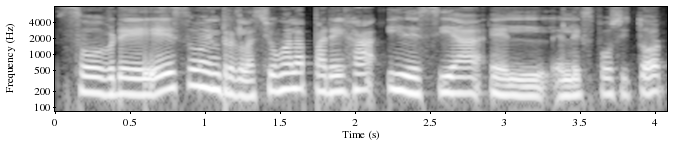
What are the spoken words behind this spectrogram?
sobre eso en relación a la pareja y decía el, expositor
